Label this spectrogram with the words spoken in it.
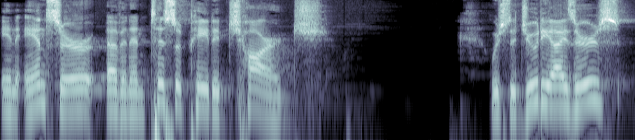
in answer of an anticipated charge, which the Judaizers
